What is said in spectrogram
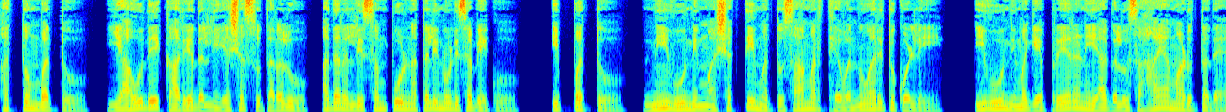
ಹತ್ತೊಂಬತ್ತು, ಯಾವುದೇ ಕಾರ್ಯದಲ್ಲಿ ಯಶಸ್ಸು ತರಲು ಅದರಲ್ಲಿ ಸಂಪೂರ್ಣ ತಲೆನುಡಿಸಬೇಕು. ಇಪ್ಪತ್ತು, ನೀವು ನಿಮ್ಮ ಶಕ್ತಿ ಮತ್ತು ಸಾಮರ್ಥ್ಯವನ್ನು ಅರಿತುಕೊಳ್ಳಿ. ಇವು ನಿಮಗೆ ಪ್ರೇರಣೆಯಾಗಲು ಸಹಾಯ ಮಾಡುತ್ತದೆ.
